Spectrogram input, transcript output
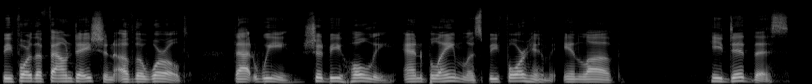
before the foundation of the world that we should be holy and blameless before him in love. He did this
